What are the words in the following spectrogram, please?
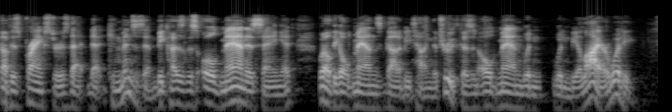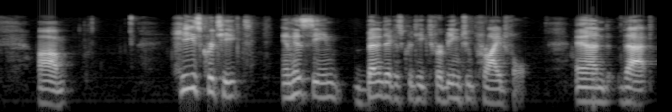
of his pranksters that that convinces him because this old man is saying it. Well, the old man's got to be telling the truth because an old man wouldn't wouldn't be a liar, would he? Um, he's critiqued in his scene. Benedict is critiqued for being too prideful, and that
